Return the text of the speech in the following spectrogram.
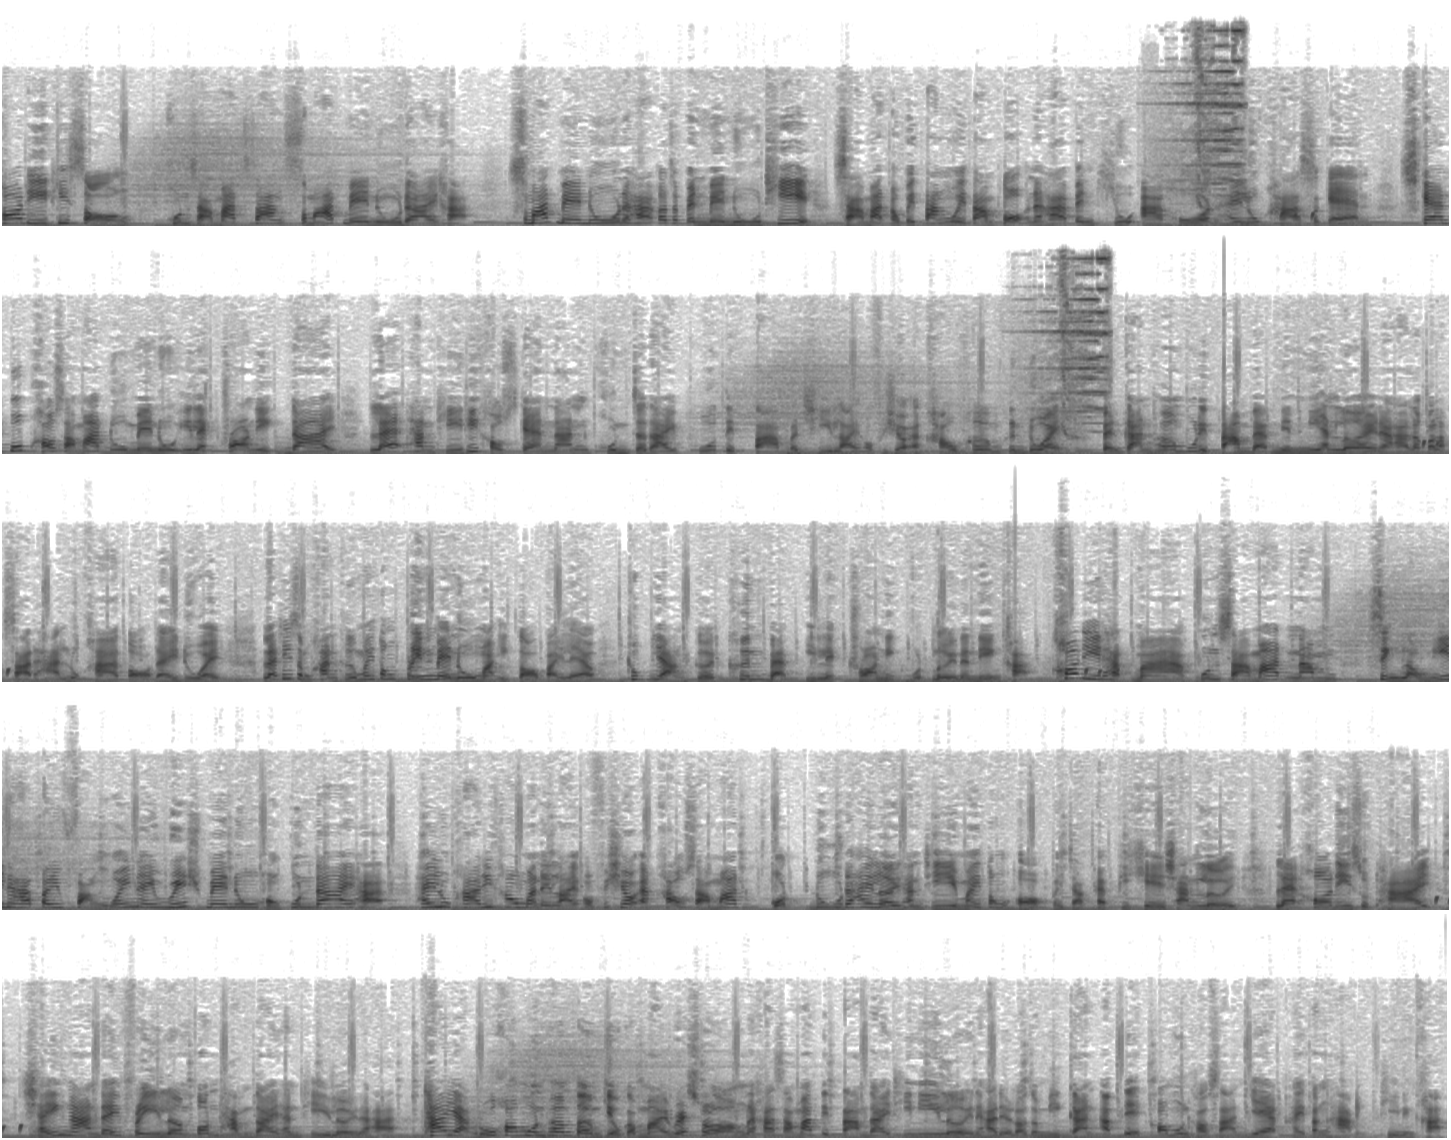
ข้อดีที่ 2 คุณสามารถสร้าง Smart Menu ได้ค่ะ Smart Menu นะคะก็จะเป็นเมนูที่สามารถเอาไปตั้งไว้ตามโต๊ะนะคะ เป็น QR code ให้ลูกค้าสแกน สแกนปุ๊บเขาสามารถดูเมนูอิเล็กทรอนิกส์ได้ และทันทีที่เขาสแกนนั้น คุณจะได้ผู้ติดตามบัญชี Line Official Account เพิ่มขึ้นด้วย เป็นการเพิ่มผู้ติดตามแบบเนียนๆเลยนะคะ แล้วก็รักษาฐานลูกค้าต่อได้ด้วย และที่สำคัญคือไม่ต้องปริ้นเมนูมาอีกต่อไปแล้ว ทุกอย่างเกิดขึ้นแบบอิเล็กทรอนิกส์หมดเลยนั่นเองค่ะ ข้อดีถัดมาคุณสามารถนำสิ่งเหล่านี้นะคะไปฝังไว้ใน Rich Menu ของคุณได้ค่ะให้ลูกค้าที่เข้ามาใน Line Official Account สามารถกดดูได้เลยทันทีไม่ต้องออกไปจากแอปพลิเคชันเลย และข้อดีสุดท้าย ใช้งานได้ฟรีเริ่มต้นทำได้ทันทีเลยนะคะ ถ้าอยากรู้ข้อมูลเพิ่มเติมเกี่ยวกับ My Restaurant นะคะ สามารถติดตามได้ที่นี่เลยนะคะ เดี๋ยวเราจะมีการอัปเดตข้อมูลข่าวสารแยกให้ต่างหากอีกทีนึงค่ะ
